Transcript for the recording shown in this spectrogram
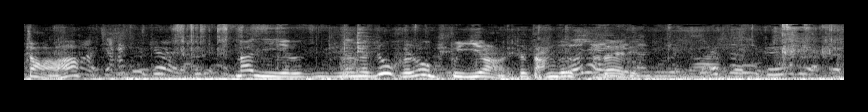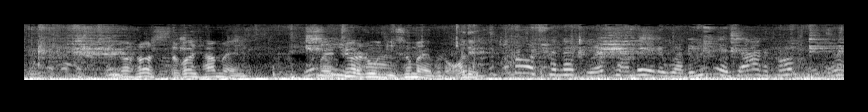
涨了。那你那个肉和肉不一样，这咱们都实在的。你要说十块钱买买这肉，你是买不着的。我看那昨天卖的，我都没在家的，刚买的。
